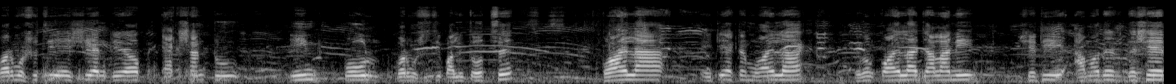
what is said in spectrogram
কর্মসূচি Asian day of action to end coal কর্মসূচি পালিত হচ্ছে। কয়লা এটি একটা ময়লা এবং কয়লা জ্বালানি, সেটি আমাদের দেশের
